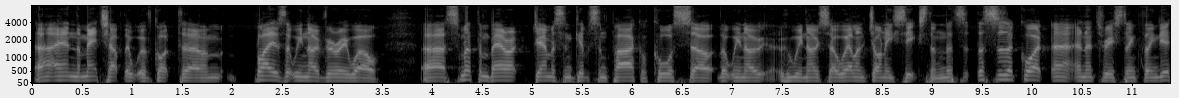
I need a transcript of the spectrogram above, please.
uh, and the matchup that we've got. Um, players that we know very well. Uh, Smith and Barrett, Jamison Gibson Park, of course, uh, that we know who we know so well, and Johnny Sexton. This this is a quite uh, an interesting thing. Do you,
